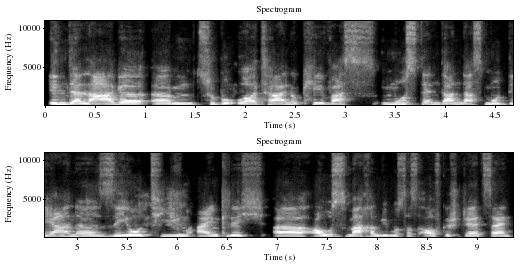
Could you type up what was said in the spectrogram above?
in der Lage ähm, zu beurteilen, okay, was muss denn dann das moderne SEO-Team eigentlich äh, ausmachen? Wie muss das aufgestellt sein?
